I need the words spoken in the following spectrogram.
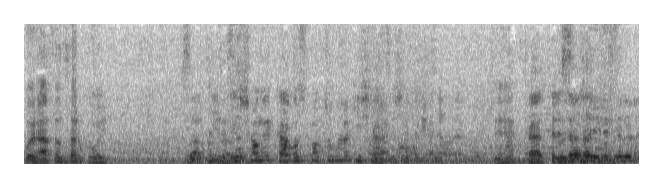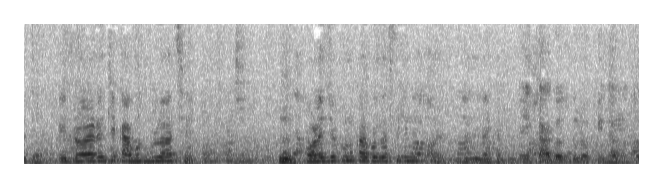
কই রাসেল স্যার কই? সঙ্গে কাগজপত্রগুলো কিসে আছে সেটা? হ্যাঁ। এই ড্রয়ারের যে কাগজগুলো আছে কলেজে কোনো কাগজ আছে কিনা? যদি দেখেন। এই কাগজগুলো কি দেখো তো?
